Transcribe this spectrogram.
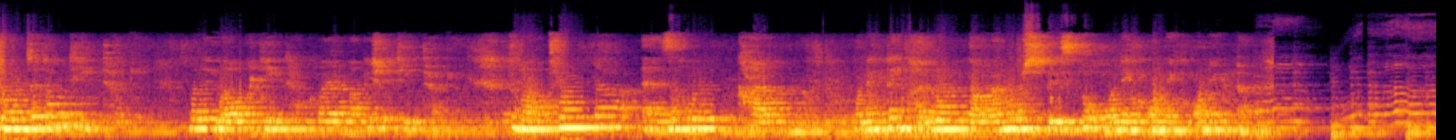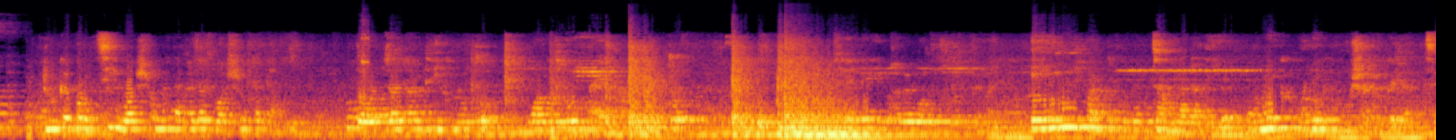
দরজাটাও ঠিকঠাক মানে লক ঠিকঠাক হয় আর বাকি সব ঠিকঠাক। তো বাথরুমটা অ্যাজ আ হোল খারাপ না। অনেকটাই ভালো আর দাঁড়ানোর স্পেস তো অনেক অনেক, অনেকটা। ঢুকে পড়ছি ওয়াশরুমে দেখা যাক ওয়াশরুমটা কেমন। দরজাটা ঠিক মতো বন্ধ না। তো ঠেলে এইভাবে বন্ধ এই পার্টিকুলার জানলাটা দিয়ে অনেক অনেক মশা ঢুকে যাচ্ছে।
